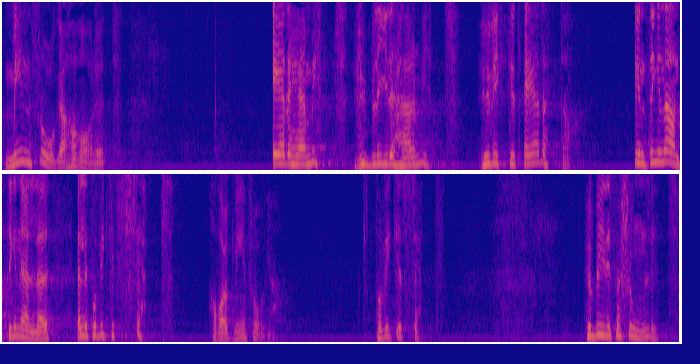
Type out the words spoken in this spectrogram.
Min fråga har varit, är det här mitt? Hur blir det här mitt? Hur viktigt är detta? Antingen antingen eller, eller på vilket sätt har varit min fråga. På vilket sätt? Hur blir det personligt?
